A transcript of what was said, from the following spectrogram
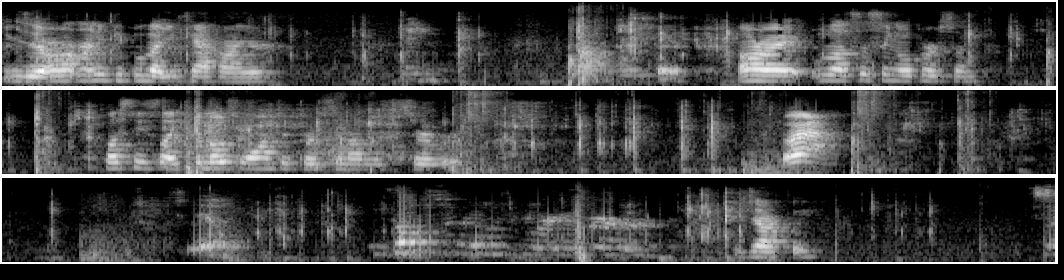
There aren't many people that you can't hire. Okay. Alright, well, that's a single person. Plus, he's like the most wanted person on the server. Ah! Exactly. So,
